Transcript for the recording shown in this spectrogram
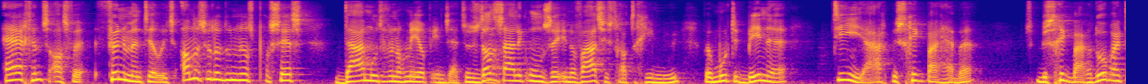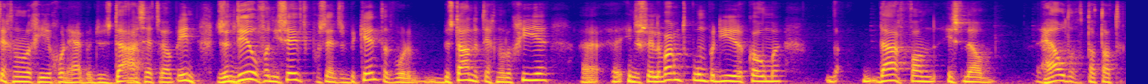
ergens als we fundamenteel iets anders willen doen in ons proces, daar moeten we nog meer op inzetten. Dus dat is eigenlijk onze innovatiestrategie nu. We moeten binnen tien jaar beschikbaar hebben, beschikbare doorbraaktechnologieën gewoon hebben. Dus daar zetten we op in. Dus een deel van die 70% is bekend. Dat worden bestaande technologieën, uh, industriële warmtepompen die er komen. Daarvan is wel helder dat dat,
